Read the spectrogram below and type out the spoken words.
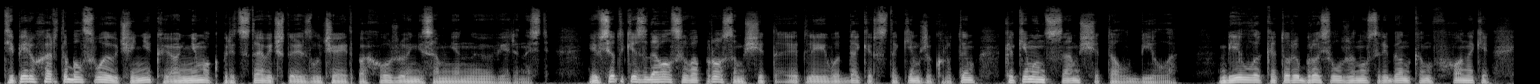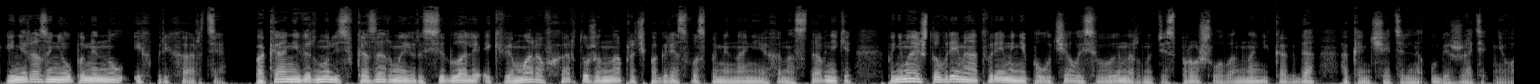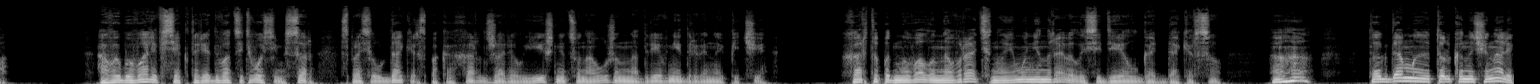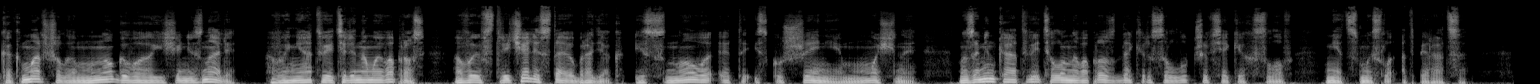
Теперь у Харта был свой ученик, и он не мог представить, что излучает похожую несомненную уверенность. И все-таки задавался вопросом, считает ли его Дакерс таким же крутым, каким он сам считал Билла. Билла, который бросил жену с ребенком в Хонаке и ни разу не упомянул их при Харте. Пока они вернулись в казармы и расседлали эквимаров, Харт уже напрочь погряз в воспоминаниях о наставнике, понимая, что время от времени получалось вынырнуть из прошлого, но никогда окончательно убежать от него. «А вы бывали в секторе 28, сэр?» — спросил Дакерс, пока Харт жарил яичницу на ужин на древней дровяной печи. Харта подмывало наврать, но ему не нравилась идея лгать Дакерсу. «Ага, Тогда мы только начинали как маршалы, многого еще не знали. Вы не ответили на мой вопрос. Вы встречали стаю бродяг? И снова это искушение, мощное. Но заминка ответила на вопрос Дакерса лучше всяких слов. Нет смысла отпираться.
